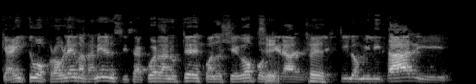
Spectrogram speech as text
que ahí tuvo problemas también, si se acuerdan ustedes cuando llegó, porque Sí. era Sí. el estilo militar y,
